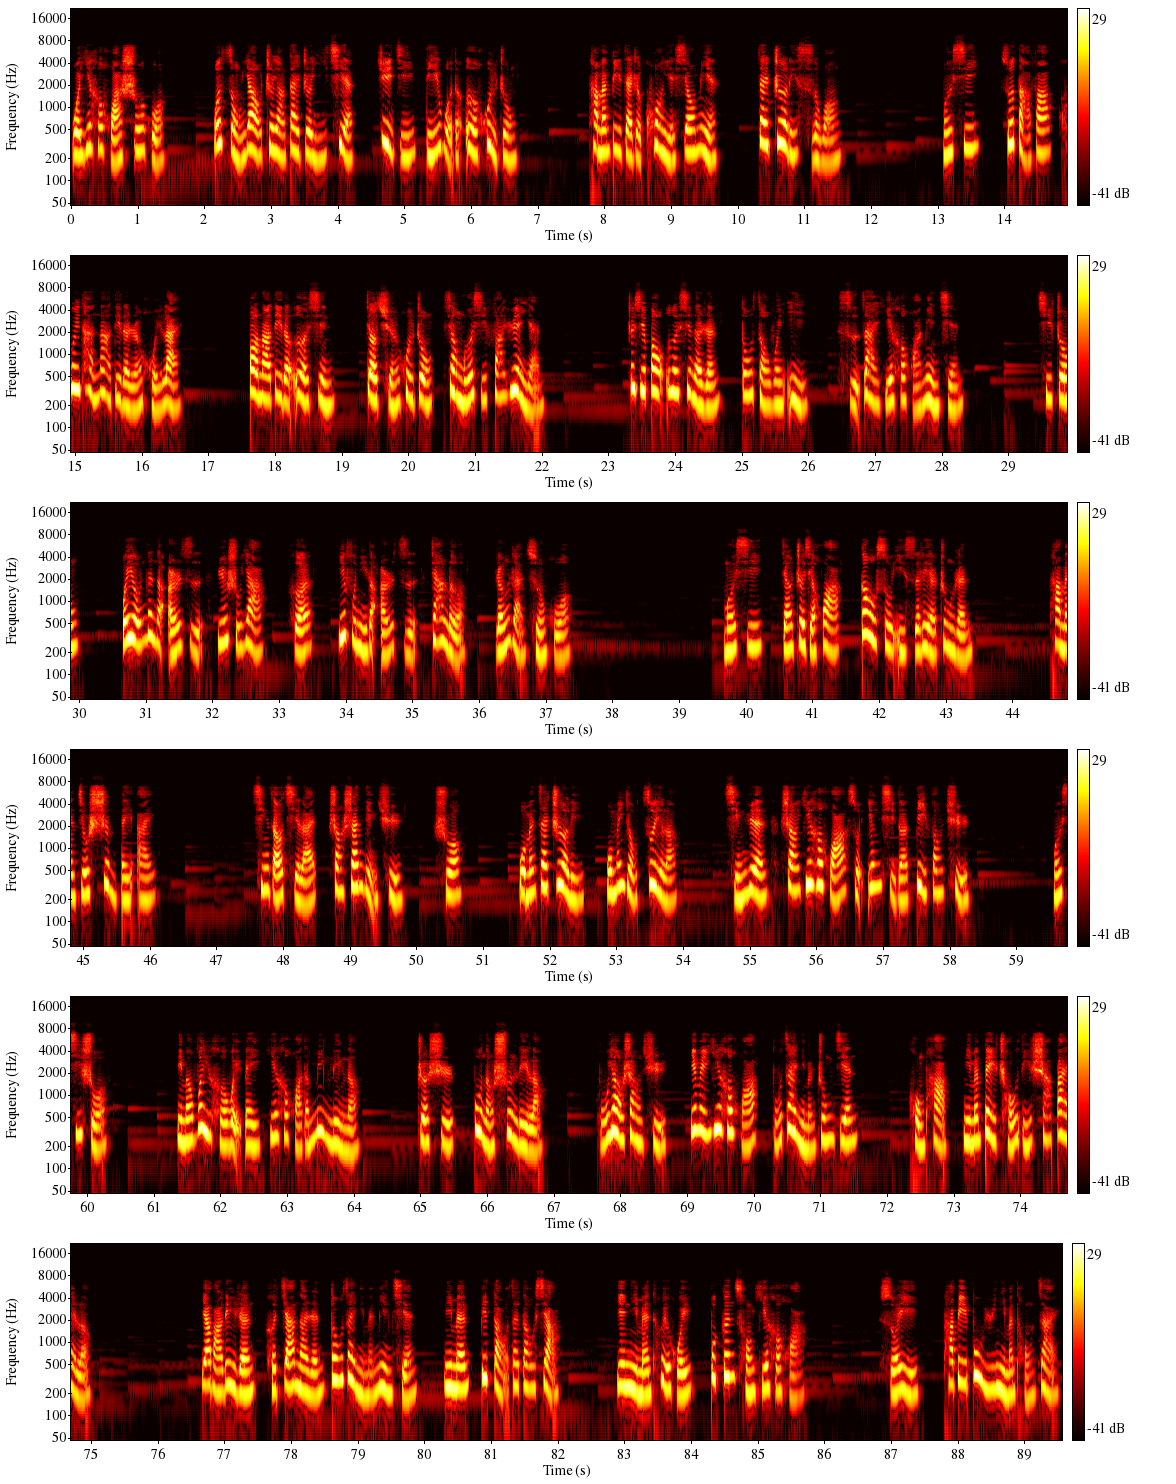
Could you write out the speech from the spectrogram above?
我耶和华说过，我总要这样待这一切。聚集敌我的恶会中，他们必在这旷野消灭，在这里死亡。摩西所打发窥探那地的人回来，报那地的恶信，叫全会众向摩西发怨言。这些报恶信的人都遭瘟疫，死在耶和华面前。其中唯有嫩的儿子约书亚和。伊芙尼的儿子加勒仍然存活。摩西将这些话告诉以色列众人，他们就甚悲哀。清早起来上山顶去，说：“我们在这里，我们有罪了，情愿上耶和华所应许的地方去。”摩西说。你们为何违背耶和华的命令呢？这事不能顺利了。不要上去，因为耶和华不在你们中间，恐怕你们被仇敌杀败了。亚玛利人和迦南人都在你们面前，你们必倒在刀下，因你们退回不跟从耶和华，所以他必不与你们同在。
